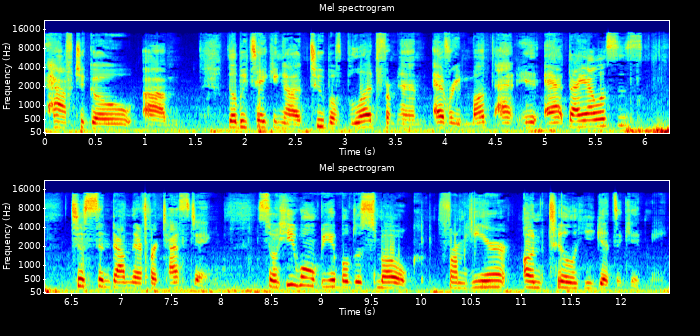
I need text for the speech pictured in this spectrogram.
have to go. Um, they'll be taking a tube of blood from him every month at at dialysis to send down there for testing. So he won't be able to smoke from here until he gets a kidney.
